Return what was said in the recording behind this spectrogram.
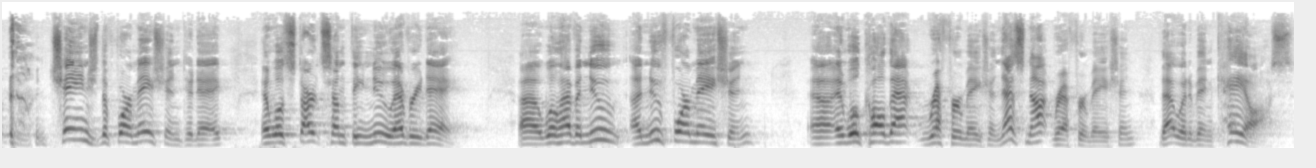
change the formation today and we'll start something new every day. Uh, we'll have a new, a new formation uh, and we'll call that reformation. That's not reformation, that would have been chaos.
